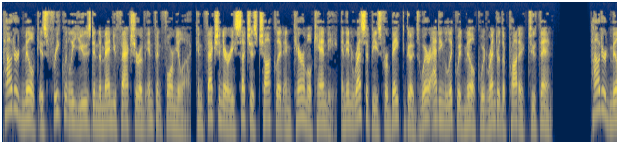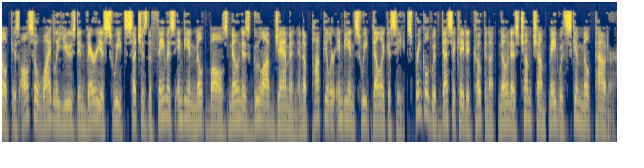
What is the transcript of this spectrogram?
Powdered milk is frequently used in the manufacture of infant formula, confectionery such as chocolate and caramel candy, and in recipes for baked goods where adding liquid milk would render the product too thin. Powdered milk is also widely used in various sweets such as the famous Indian milk balls known as gulab jamun and a popular Indian sweet delicacy sprinkled with desiccated coconut known as chum chum made with skim milk powder.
